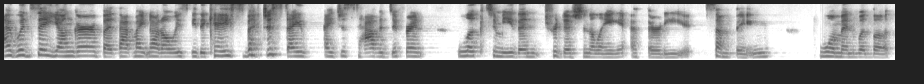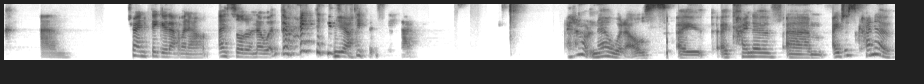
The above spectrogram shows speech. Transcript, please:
I would say younger, but that might not always be the case. But just I I just have a different look to me than traditionally a 30 something woman would look. Um, trying to figure that one out. I still don't know what the right thing Yeah. to do is. I don't know what else. I I kind of um I just kind of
